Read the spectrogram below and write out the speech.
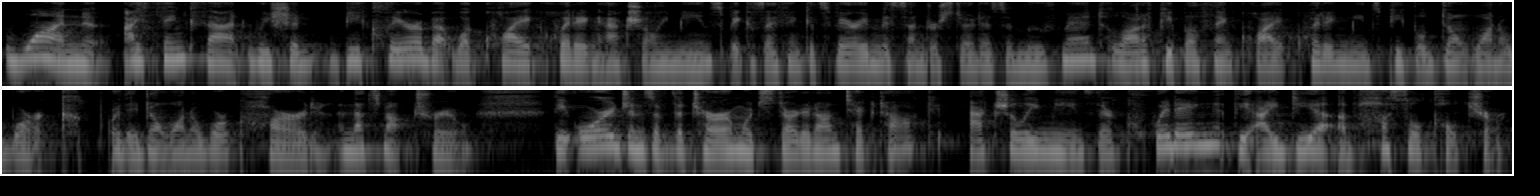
one, I think that we should be clear about what quiet quitting actually means because I think it's very misunderstood as a movement. A lot of people think quiet quitting means people don't want to work or they don't want to work hard, and that's not true. The origins of the term, which started on TikTok, actually means they're quitting the idea of hustle culture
